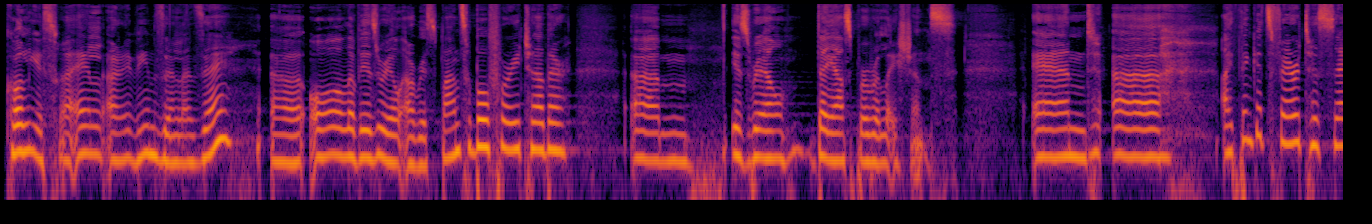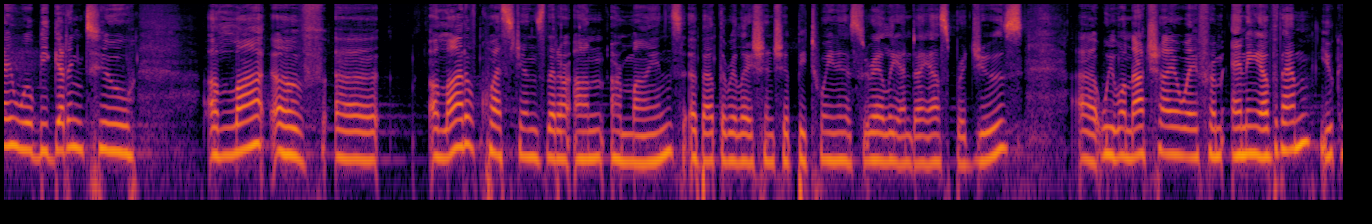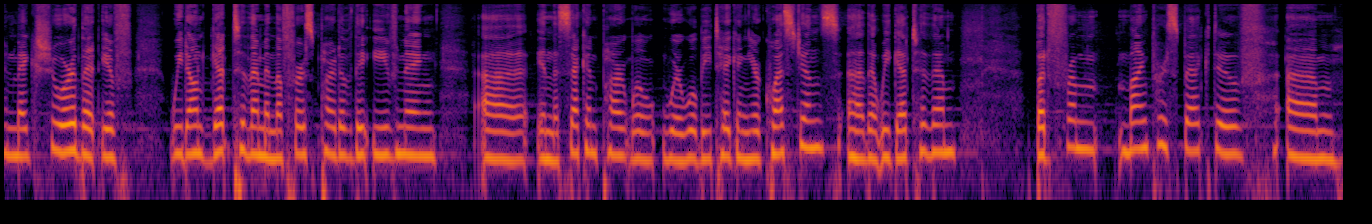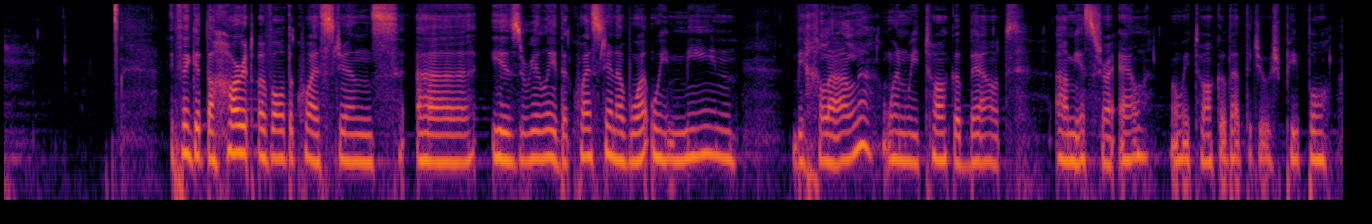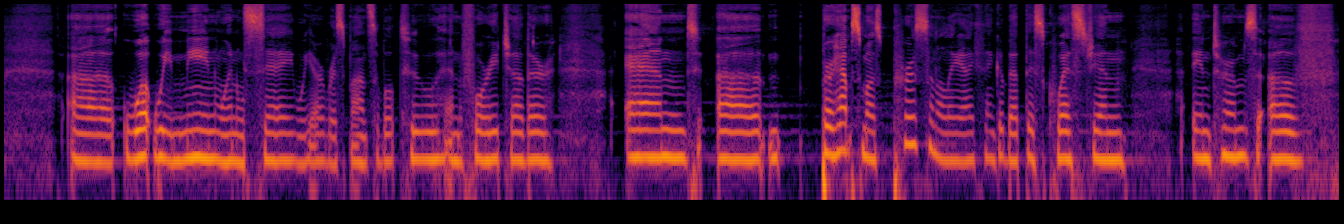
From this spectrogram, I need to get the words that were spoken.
Kol Yisrael Arevim Zeh LaZeh. Uh, all of Israel are responsible for each other. Um, Israel diaspora relations. And uh, I think it's fair to say we'll be getting to a lot of uh, a lot of questions that are on our minds about the relationship between Israeli and diaspora Jews. Uh, we will not shy away from any of them. You can make sure that if we don't get to them in the first part of the evening, uh, in the second part, we'll, where we'll be taking your questions, uh, that we get to them. But from my perspective, um, I think at the heart of all the questions uh, is really the question of what we mean, bichlal, when we talk about Am Yisrael, when we talk about the Jewish people. Uh, what we mean when we say we are responsible to and for each other. And uh, perhaps most personally, I think about this question in terms of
